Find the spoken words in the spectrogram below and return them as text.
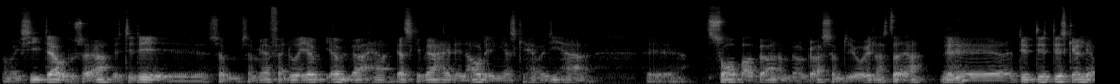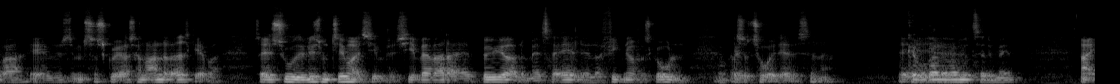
og man kan sige, der hvor du så er, hvis det er det, øh, som, som jeg fandt ud af, jeg, jeg vil være her, jeg skal være her i den afdeling, jeg skal have med de her øh, sårbare børn med at gøre, som det jo et eller andet sted er. Mm. Øh, det, det, det skal jeg bare. Øh, så skulle jeg også have nogle andre redskaber. Så jeg sugede ligesom til mig og sige, hvad var der af bøger eller materiale, eller fik noget fra skolen, okay. og så tog jeg det her ved siden af. Kan man godt lade være med at tage det med? Nej,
